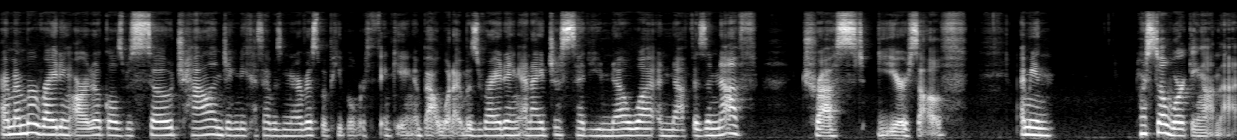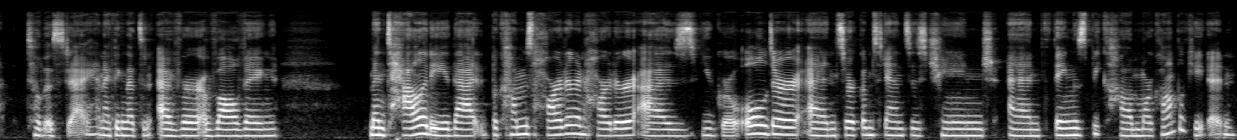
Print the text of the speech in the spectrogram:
I remember writing articles was so challenging because I was nervous what people were thinking about what I was writing. And I just said, you know what? Enough is enough. Trust yourself. I mean, we're still working on that till this day. And I think that's an ever evolving mentality that becomes harder and harder as you grow older and circumstances change and things become more complicated.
